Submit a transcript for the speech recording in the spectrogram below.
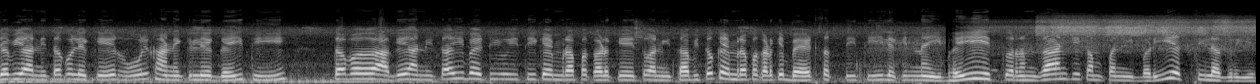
जब ये अनीता को लेके रोल खाने के लिए गई थी, तब आगे अनीता ही बैठी हुई थी कैमरा पकड़ के तो अनीता भी तो कैमरा पकड़ के बैठ सकती थी, लेकिन नहीं भाई, इसको रमज़ान की कंपनी बड़ी अच्छी लग रही है।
